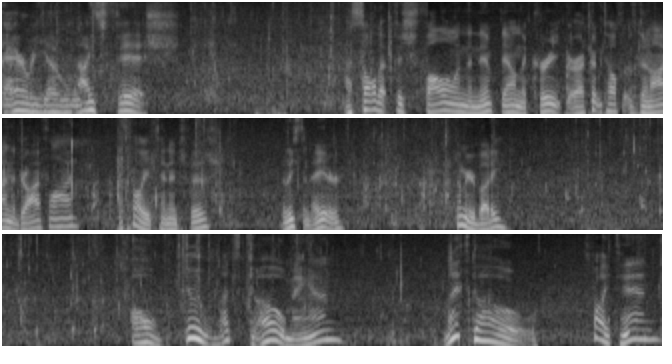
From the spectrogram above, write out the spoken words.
There we go. Nice fish. I saw that fish following the nymph down the creek, or I couldn't tell if it was denying the dry fly. That's probably a 10 inch fish. At least an eighter. Come here, buddy. Oh, dude, let's go, man. Let's go. It's probably 10.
